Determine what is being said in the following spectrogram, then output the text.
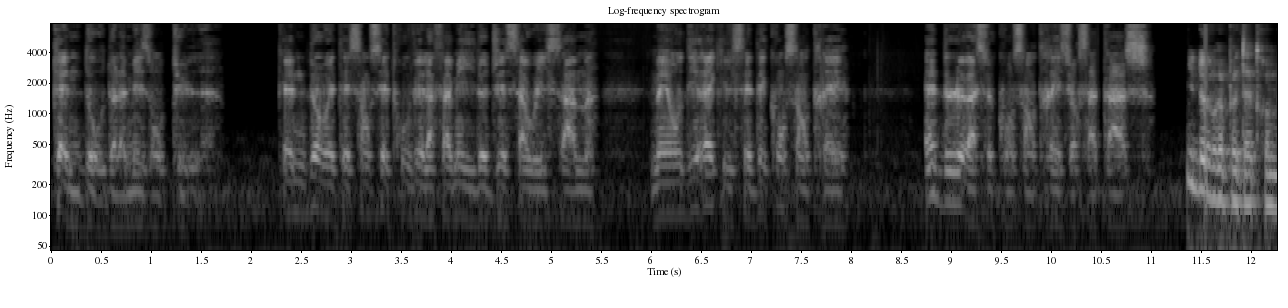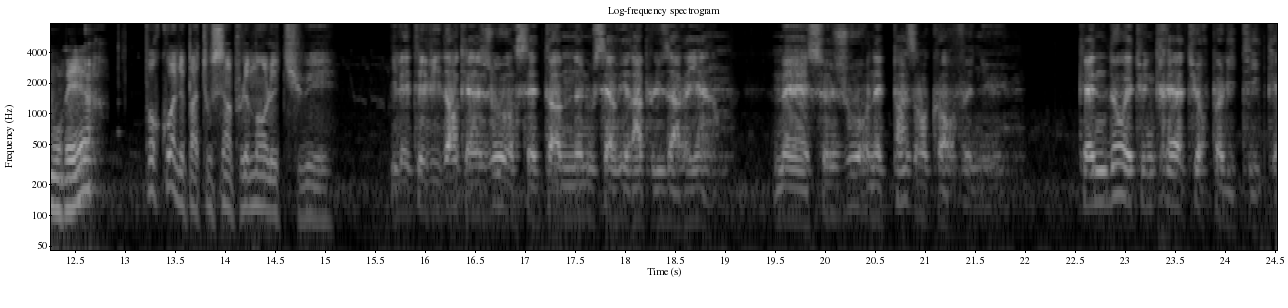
Kendo de la maison Tulle. Kendo était censé trouver la famille de Jessa Wilsam, mais on dirait qu'il s'est déconcentré. Aide-le à se concentrer sur sa tâche. Il devrait peut-être mourir. Pourquoi ne pas tout simplement le tuer? Il est évident qu'un jour cet homme ne nous servira plus à rien. Mais ce jour n'est pas encore venu. Kendo est une créature politique.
